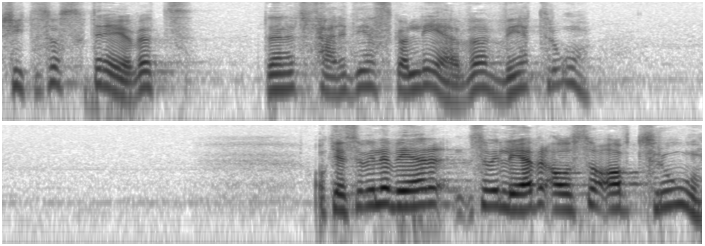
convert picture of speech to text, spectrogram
skittes så strevet den rettferdige skal leve ved tro. Ok, Så vi lever, så vi lever altså av tro,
